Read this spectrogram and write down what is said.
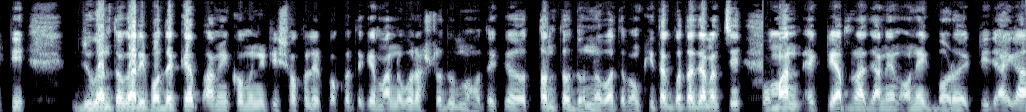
একটি যুগান্তকারী পদক্ষেপ। আমি কমিউনিটি সকলের পক্ষ থেকে মানব রাষ্ট্রদূত মহোদয়কে অত্যন্ত ধন্যবাদ এবং কৃতজ্ঞতা জানাচ্ছি। ওমান একটি, আপনারা জানেন, অনেক বড় একটি জায়গা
